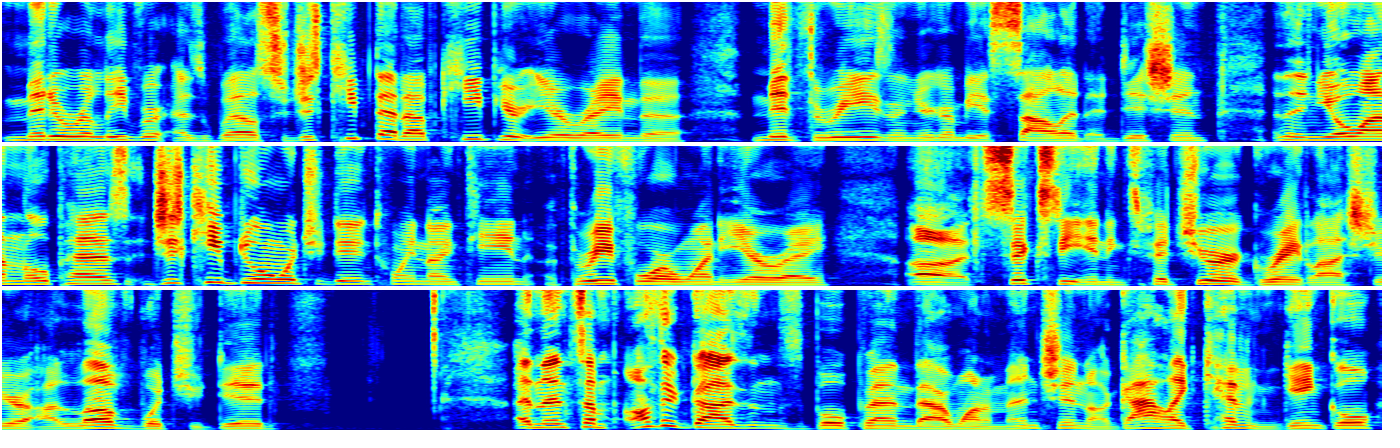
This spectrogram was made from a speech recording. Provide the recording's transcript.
middle reliever as well. So just keep that up. Keep your ERA in the mid threes, and you're going to be a solid addition. And then Yoan Lopez, just keep doing what you did in 2019 a 3 4 1 ERA, uh, 60 innings pitched. You were great last year. I love what you did. And then some other guys in this bullpen that I want to mention, a guy like Kevin Ginkel.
